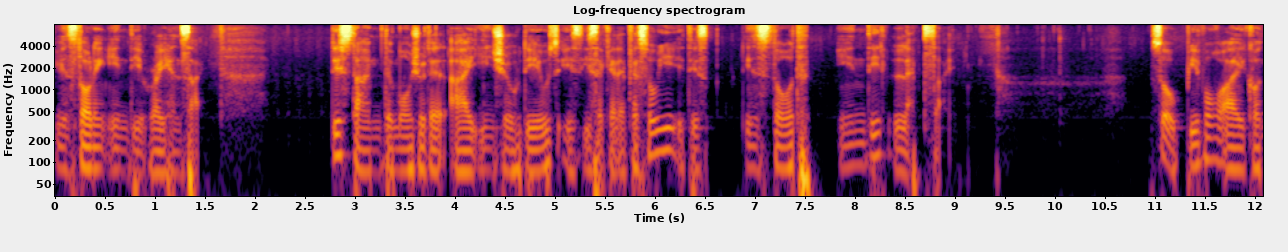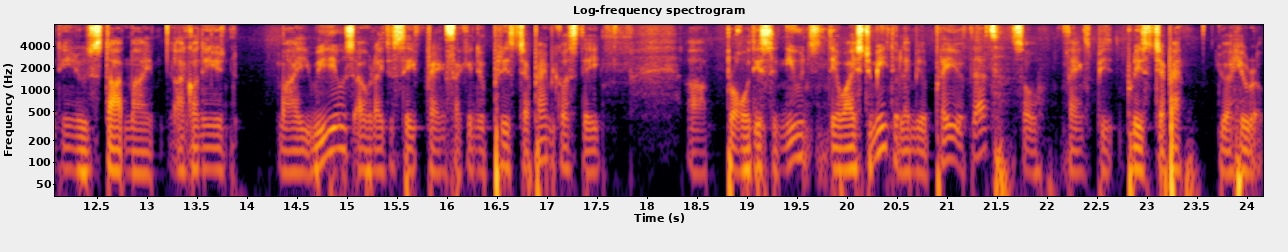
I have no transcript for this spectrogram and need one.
installing in the right hand side. This time, the module that I introduce is EtherCAT FSOE. It is installed in the left side. So before I continue to start my, I continue my videos, I would like to say thanks again to Pilz Japan because they uh, brought this new device to me to let me play with that. So thanks, Pilz Japan, you are a hero.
